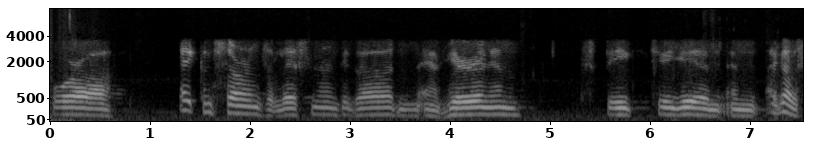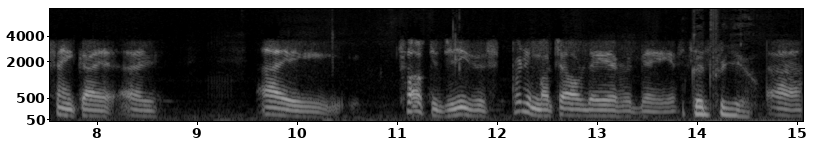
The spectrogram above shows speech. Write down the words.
for uh, it concerns of listening to God and, and hearing Him speak to you. And, and I got to think I, I I talk to Jesus pretty much all day, every day. It's Good for you. uh,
